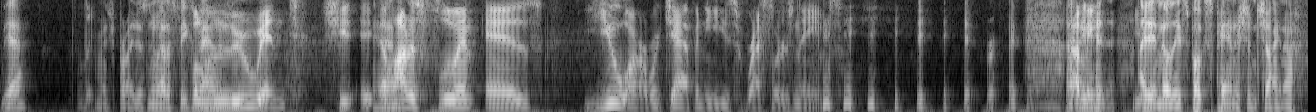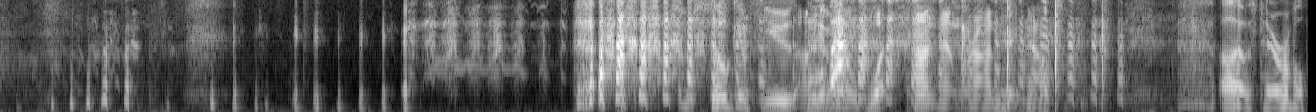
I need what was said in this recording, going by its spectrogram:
Yeah. She probably just knew how to speak Spanish. fluent. She Yeah. about as fluent as you are with Japanese wrestlers' names. right. I I, mean, didn't, you- I didn't know they spoke Spanish in China. I'm so confused. I don't even know what continent we're on right now. Oh, that was terrible.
